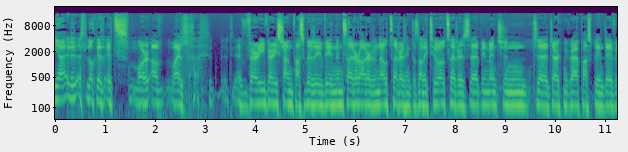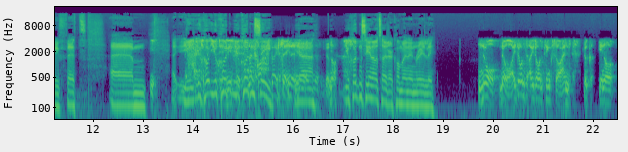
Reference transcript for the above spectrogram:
Yeah, it, it, look, it, it's more of, well, a very, very strong possibility of being an insider rather than an outsider. I think there's only two outsiders uh, been mentioned uh, Derek McGrath, possibly, and Davy Fitz. Um, uh, you, you, could, you, could, you couldn't see, yeah, you couldn't see an outsider coming in really. No, no, I don't. I don't think so. And look, you know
